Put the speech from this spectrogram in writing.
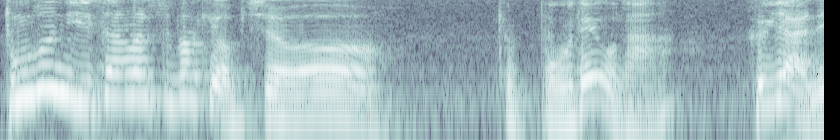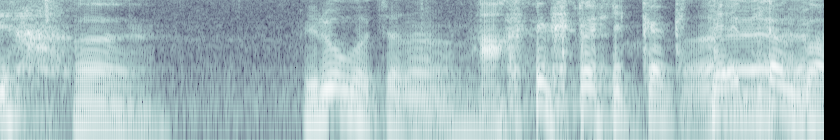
동선이 이상할 수밖에 없죠. 그 못 외우나? 그게 아니라 어. 이런 거잖아. 아 그러니까 그때 했던 거.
